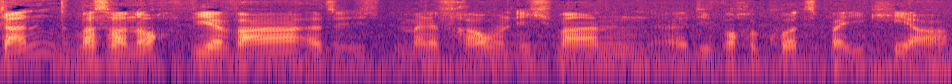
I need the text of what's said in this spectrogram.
dann, was war noch? Wir waren, also ich, meine Frau und ich waren äh, die Woche kurz bei Ikea,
